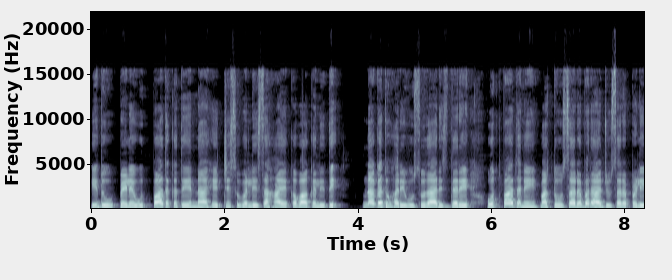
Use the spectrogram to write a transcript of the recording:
ಇದು ಬೆಳೆ ಉತ್ಪಾದಕತೆಯನ್ನು ಹೆಚ್ಚಿಸುವಲ್ಲಿ ಸಹಾಯಕವಾಗಲಿದೆ. ನಗದು ಹರಿವು ಸುಧಾರಿಸಿದರೆ ಉತ್ಪಾದನೆ ಮತ್ತು ಸರಬರಾಜು ಸರಪಳಿ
